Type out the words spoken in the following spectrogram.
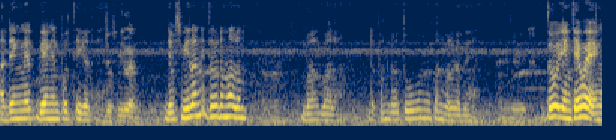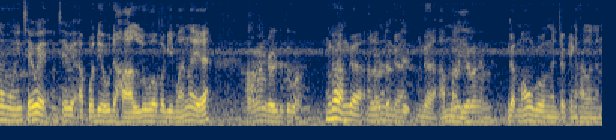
ada yang lihat bayangan putih katanya Jam 9. jam 9 itu udah malam bal bal depan kau tuh bukan bal katanya Anjir. itu yang cewek yang ngomongin cewek yang cewek apa dia udah halu apa gimana ya Halangan kali itu, Bang. enggak enggak halangan enggak iya. enggak aman halangan. enggak mau gue ngajak yang halangan.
